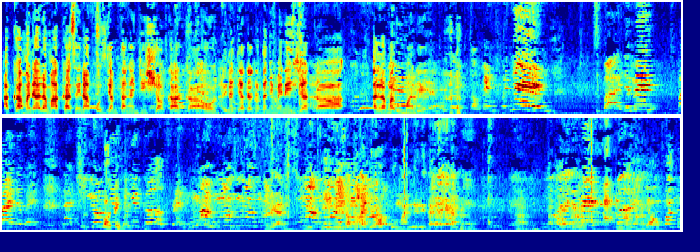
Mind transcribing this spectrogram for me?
Akak mana alamat akak? Saya nak post jam tangan G-Shock kat akak. Oh, tu nanti akak kena tanya manager akak. Alamat rumah dia. Spiderman. Spiderman. Spiderman. Nak cium Oh, dia thank you. punya girlfriend. Mwah, mwah, mwah. Jadi Rizky dia siapa tak jawab tu makna dia tak datang tu. Ha. Jawapan tu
